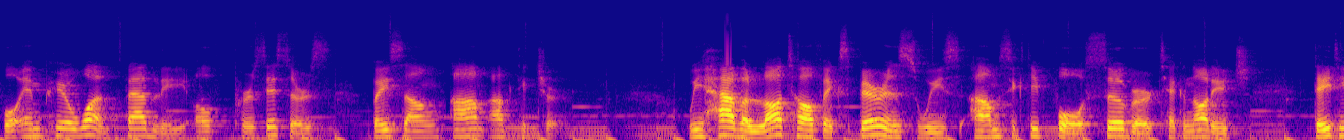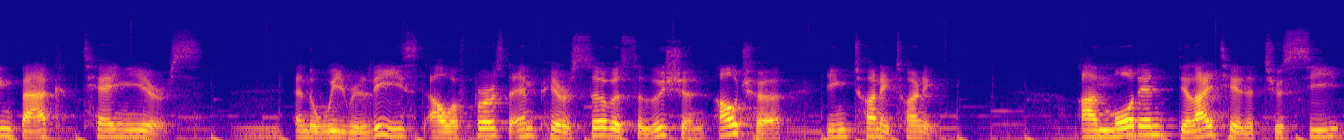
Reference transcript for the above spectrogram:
for AmpereOne family of processors based on ARM architecture. We have a lot of experience with ARM64 server technology dating back 10 years. And we released our first Ampere server solution, Altra, in 2020. I'm more than delighted to see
